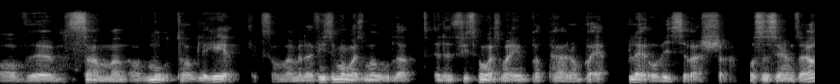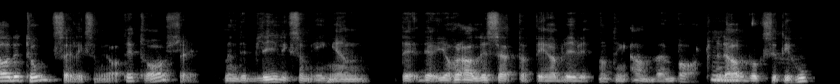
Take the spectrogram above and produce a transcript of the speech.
av, av, eh, samman, av mottaglighet. Liksom. Men det finns ju många som har odlat, eller det finns många som har ympat päron på äpple och vice versa. Och så säger de så här, ja det tog sig liksom. Ja, det tar sig. Men det blir liksom ingen det, det, jag har aldrig sett att det har blivit någonting användbart. Men det har mm. vuxit ihop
